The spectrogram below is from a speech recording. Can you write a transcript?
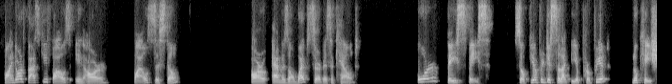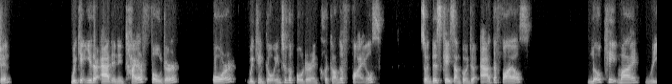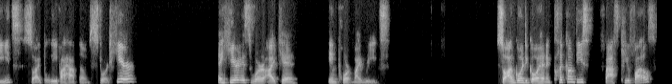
find our FASTQ files in our file system, our Amazon Web Service account, or BaseSpace. So feel free to select the appropriate location. We can either add an entire folder or we can go into the folder and click on the files. So in this case, I'm going to add the files, locate my reads. So I believe I have them stored here. And here is where I can import my reads. So I'm going to go ahead and click on these FASTQ files,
